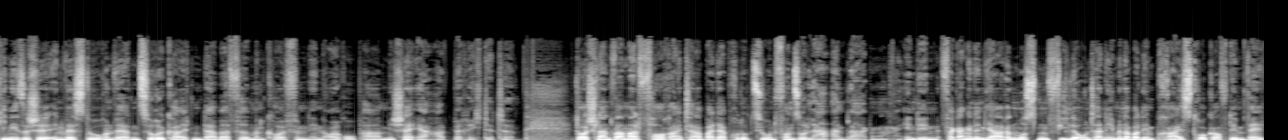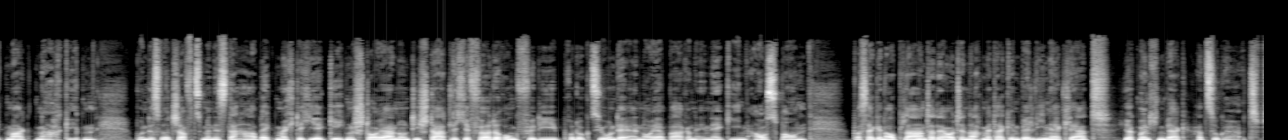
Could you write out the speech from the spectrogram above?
Chinesische Investoren werden zurückhaltender bei Firmenkäufen in Europa, Mischa Erhard berichtete. Deutschland war mal Vorreiter bei der Produktion von Solaranlagen. In den vergangenen Jahren mussten viele Unternehmen aber dem Preisdruck auf dem Weltmarkt nachgeben. Bundeswirtschaftsminister Habeck möchte hier gegensteuern und die staatliche Förderung für die Produktion der erneuerbaren Energien ausbauen. Was er genau plant, hat er heute Nachmittag in Berlin erklärt. Jörg Münchenberg hat zugehört.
